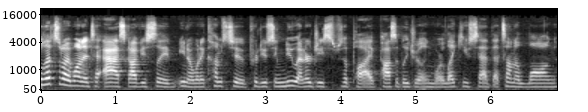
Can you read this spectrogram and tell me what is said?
Well, that's what I wanted to ask. Obviously, you know, when it comes to producing new energy supply, possibly drilling more, like you said, that's on a long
